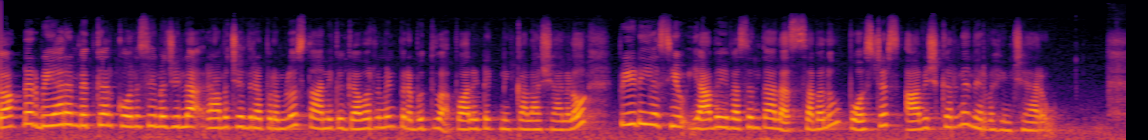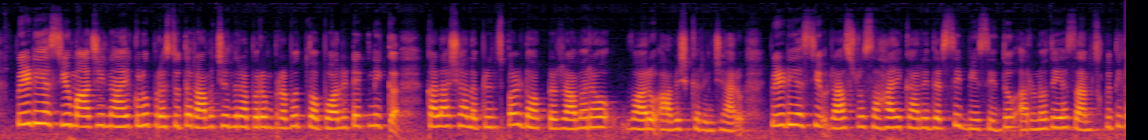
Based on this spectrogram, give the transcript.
డాక్టర్ బిఆర్ అంబేద్కర్ కోనసీమ జిల్లా రామచంద్రపురంలో స్థానిక గవర్నమెంట్ ప్రభుత్వ పాలిటెక్నిక్ కళాశాలలో పీడీఎస్యు యాభై వసంతాల సభలు పోస్టర్స్ ఆవిష్కరణ నిర్వహించారు. పీడీఎస్యు మాజీ నాయకులు ప్రస్తుత రామచంద్రాపురం ప్రభుత్వ పాలిటెక్నిక్ కళాశాల ప్రిన్సిపల్ డాక్టర్ రామారావు వారు ఆవిష్కరించారు. పీడీఎస్యు రాష్ట్ర సహాయ కార్యదర్శి బి. సిద్ధు అరుణోదయ సాంస్కృతిక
